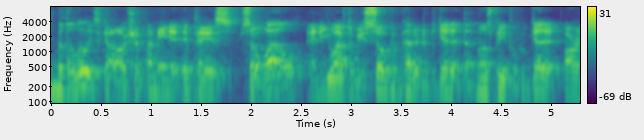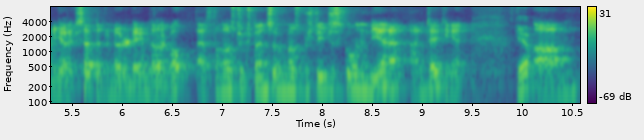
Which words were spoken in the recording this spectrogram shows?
but the Lilly Scholarship, I mean, it, it pays so well, and you have to be so competitive to get it that most people who get it already got accepted to Notre Dame. They're like, well, that's the most expensive and most prestigious school in Indiana. I'm taking it. Yep. Um,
